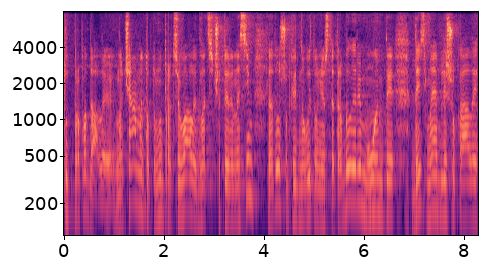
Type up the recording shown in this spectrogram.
тут пропадали ночами, тобто ми працювали 24 на 7 для того, щоб відновити університет. Робили ремонти, десь меблі шукали,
